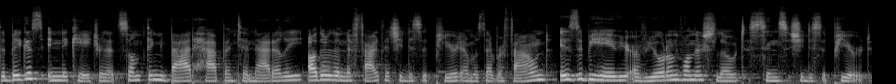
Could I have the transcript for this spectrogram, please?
the biggest indicator that something bad happened to Natalee, other than the fact that she disappeared and was never found, is the behavior of Joran van der Sloot since she disappeared.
